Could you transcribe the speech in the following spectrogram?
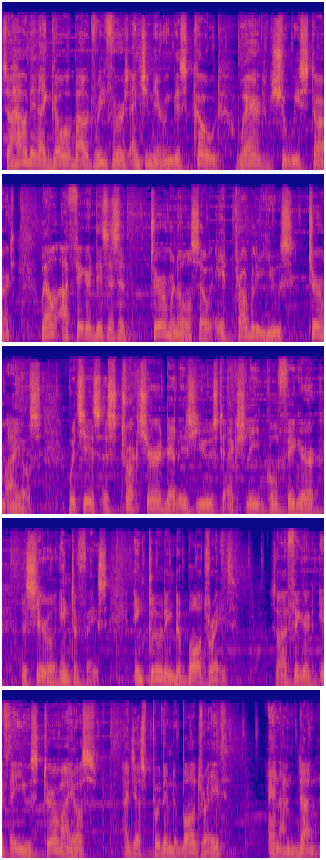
So how did I go about reverse engineering this code? Where should we start? Well, I figured this is a terminal, so it probably use termios, which is a structure that is used to actually configure the serial interface, including the baud rate. So I figured if they use termios, I just put in the baud rate and I'm done.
